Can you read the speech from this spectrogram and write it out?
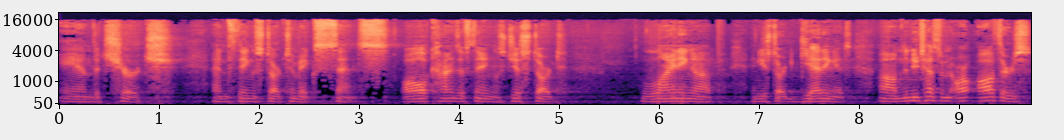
and the church. And things start to make sense. All kinds of things just start lining up and you start getting it. Um, the New Testament authors,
